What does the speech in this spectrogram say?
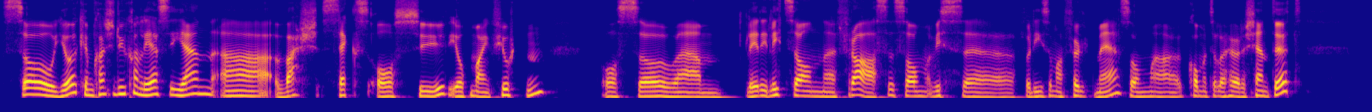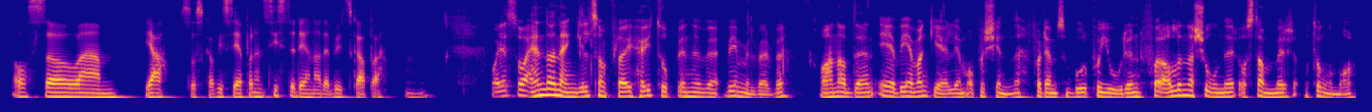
Så Joakim, kanskje du kan lese igjen uh, vers 6 og 7 i Åpenbaring 14. Og så um, blir det litt sånn frase som hvis, uh, for de som har fulgt med, som uh, kommer til å høre kjent ut. Og så, um, ja, så skal vi se på den siste delen av det budskapet. Mm. Og jeg så enda en engel som fløy høyt opp under Vimmelvervet, og han hadde en evig evangelium å forkynne for dem som bor på jorden, for alle nasjoner og stammer og tungemål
